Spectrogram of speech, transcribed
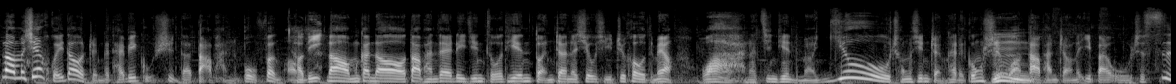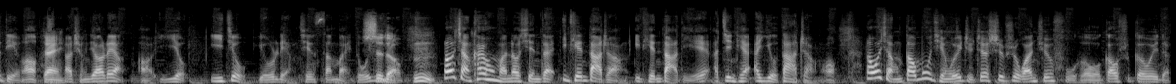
那我们先回到整个台北股市的大盘的部分哦。好的，那我们看到大盘在历经昨天短暂的休息之后怎么样？哇，那今天怎么样？又重新展开的攻势，嗯、哇，大盘涨了一百五十四点哦。对，那成交量啊，已有依旧有两千三百多亿、哦。是的，嗯。那我想开红盘到现在一天大涨，一天大跌啊，今天哎又大涨哦。那我想到目前为止，这是不是完全符合我告诉各位的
